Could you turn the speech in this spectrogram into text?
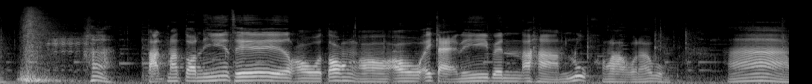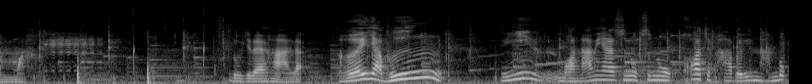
มฮะ ตัดมาตอนนี้เทเราต้องเอาเอาไอ้แกะนี้เป็นอาหารลูกของเรานะครับผมอ่ามาดูจะได้อาหารแล้วเฮ้ยอย่าพึ่ง นี่บ่อน้ำมีอะไรสนุกสนุกพ่อจะพาไปเล่นน้ำลูก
